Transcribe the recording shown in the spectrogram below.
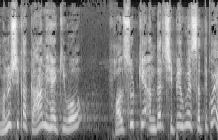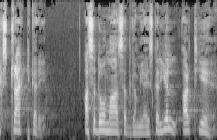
मनुष्य का काम है कि वो फॉल्सुड के अंदर छिपे हुए सत्य को एक्सट्रैक्ट करे। असदो माँ सदगमिया इसका रियल अर्थ ये है,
